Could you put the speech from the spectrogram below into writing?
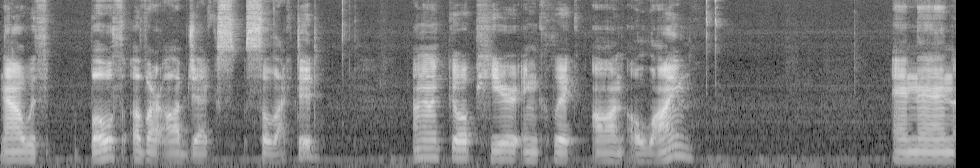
Now with both of our objects selected, I'm going to go up here and click on align. And then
